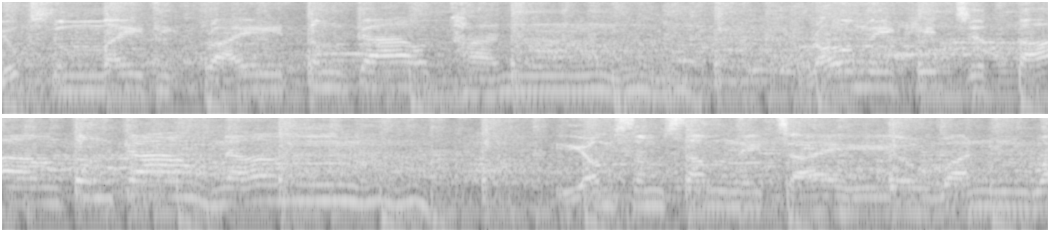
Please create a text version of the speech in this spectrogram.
ยุคสมัยที่ใครต้องก้าวทัน เราไม่คิดจะตามต้องก้าวนำยอมซ้ำๆในใจอย่าวันไหว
